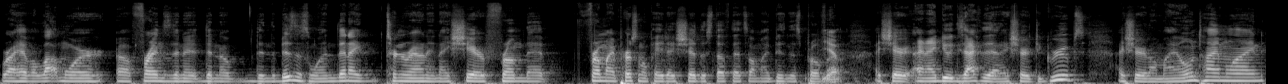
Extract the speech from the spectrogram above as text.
where I have a lot more uh, friends than a, than a, than the business one, then I turn around and I share from that from my personal page. I share the stuff that's on my business profile. Yep. I share it, and I do exactly that. I share it to groups. I share it on my own timeline,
